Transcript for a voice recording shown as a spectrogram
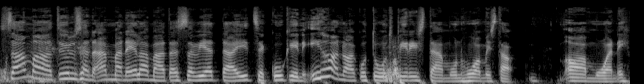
samaa tylsän ämmän elämää tässä viettää itse kukin. Ihanaa, kun tuut piristää mun huomista aamuani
